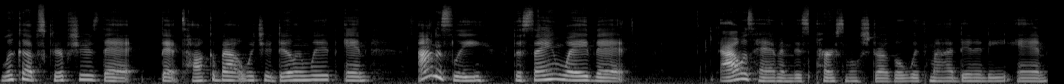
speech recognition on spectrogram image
Look up scriptures that that talk about what you're dealing with, and honestly, the same way that I was having this personal struggle with my identity and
